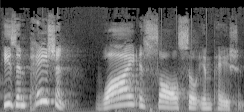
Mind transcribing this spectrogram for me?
He's impatient. Why is Saul so impatient?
